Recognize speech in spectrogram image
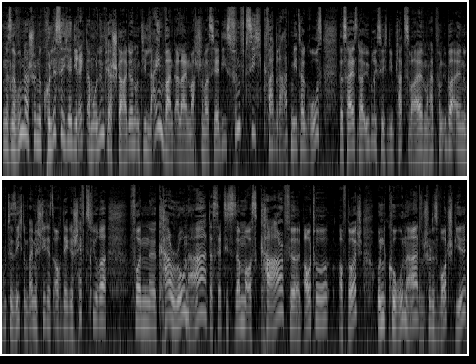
Und das ist eine wunderschöne Kulisse hier direkt am Olympiastadion und die Leinwand allein macht schon was her. Die ist 50 Quadratmeter groß. Das heißt, da übrigt sich die Platzwahl. Man hat von überall eine gute Sicht. Und bei mir steht jetzt auch der Geschäftsführer von äh, Carona. Das setzt sich zusammen aus Car für Auto auf Deutsch und Corona, ein schönes Wortspiel.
